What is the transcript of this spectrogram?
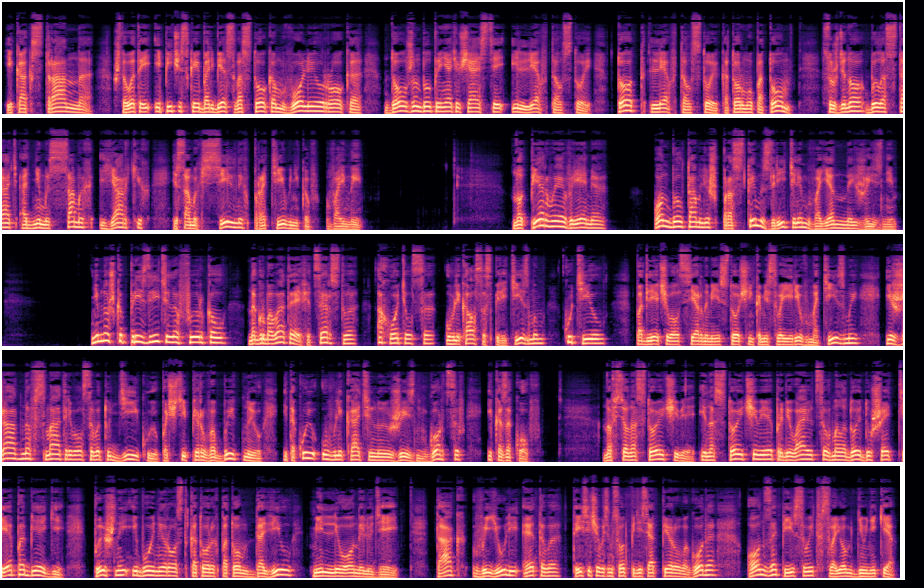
И как странно, что в этой эпической борьбе с Востоком волею Рока должен был принять участие и Лев Толстой, тот Лев Толстой, которому потом суждено было стать одним из самых ярких и самых сильных противников войны. Но первое время он был там лишь простым зрителем военной жизни. Немножко презрительно фыркал на грубоватое офицерство, охотился, увлекался спиритизмом, кутил, подлечивал серными источниками свои ревматизмы и жадно всматривался в эту дикую, почти первобытную и такую увлекательную жизнь горцев и казаков. Но все настойчивее и настойчивее пробиваются в молодой душе те побеги, пышный и буйный рост которых потом давил миллионы людей. Так, в июле этого 1851 года он записывает в своем дневнике.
